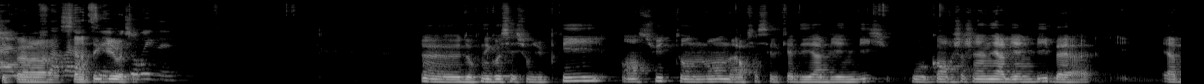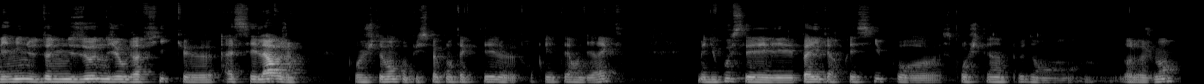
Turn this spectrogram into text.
c'est pas, c'est intégré au site. Euh, donc négociation du prix. Ensuite, on demande, alors ça c'est le cas des Airbnb, où quand on recherche un Airbnb, bah, Airbnb nous donne une zone géographique euh, assez large pour justement qu'on puisse pas contacter le propriétaire en direct. Mais du coup, c'est pas hyper précis pour euh, se projeter un peu dans, le logement.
